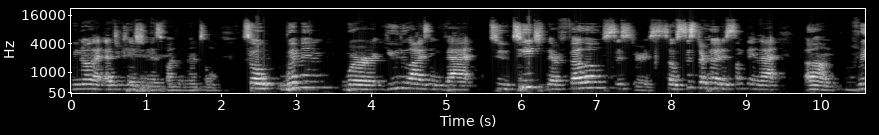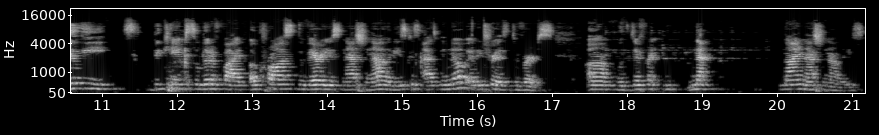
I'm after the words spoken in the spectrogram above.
We know that education is fundamental. So women were utilizing that to teach their fellow sisters. So sisterhood is something that um, really became solidified across the various nationalities because, as we know, Eritrea is diverse um, with different na- nine nationalities.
